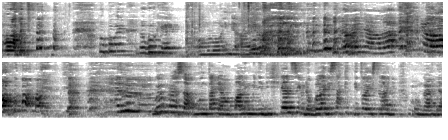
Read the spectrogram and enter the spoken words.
muat. Lubangnya, lo gue kayak Allah ini air nyala ya Allah gue merasa muntah yang paling menyedihkan sih. Udah gue lagi sakit gitu istilahnya. Gue nggak ada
